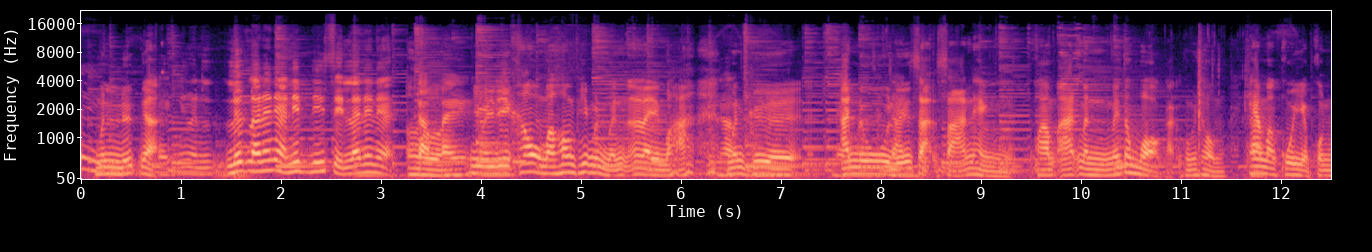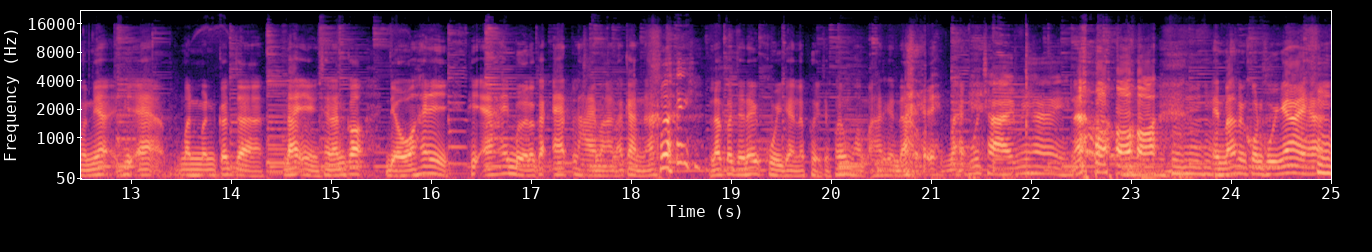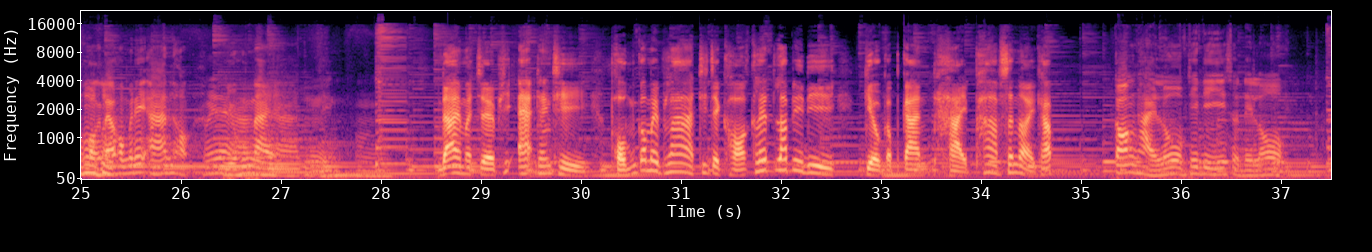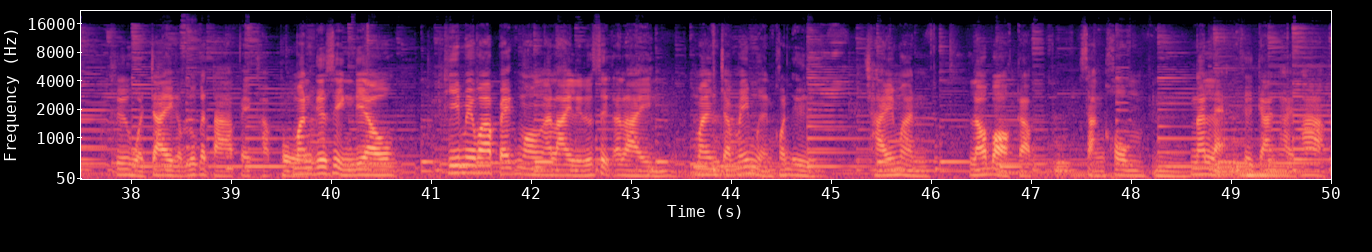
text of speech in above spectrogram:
ยมันลึกอะ นี่มันลึกแล้วนะเนี่ยนิดนิดศิลป์แล้วนะเนี่ย กลับไป เอออยู่ดีๆเข้ามาห้องพี่มันเหมือนอะไรวะ ครับ มันคือ อนูแรงบันดาลใจหรือสสารแห่งความอาร์ตมันไม่ต้องบอกอะคุณผู้ชม แค่มาคุยกับคนคนเนี้ยพี่แอะมันมันก็จะได้เอง ฉะนั้นก็เดี๋ยวให้พี่แอะให้เบอร์แล้วก็แอดไลน์มาแล้วกันนะ แล้วก็จะได้คุยกันแล้วเผื่อจะเพิ่มความอาร์ตกันได้ไหม ผู้ชายไม่ให้ เห็นไหมเป็นคนคุยง่ายฮะ บอกแล้วเขาไม่ได้อาร์ตหรอก ไม่ได้อยู่ข้างในอะจริงๆอืมได้มาเจอพี่แอะทั้งที ผมก็ไม่พลาดที่จะขอเคล็ดลับดีๆ เกี่ยวกับการถ่ายภาพซะหน่อยครับ กล้องถ่ายรูปที่ดีที่สุดในโลก คือหัวใจกับลูกตาเป๊กครับมันคือสิ่งเดียวที่ไม่ว่าเป๊กมองอะไรหรือรู้สึกอะไร มันจะไม่เหมือนคนอื่น ใช้มันแล้วบอกกับสังคมนั่นแหละคือการถ่ายภาพ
